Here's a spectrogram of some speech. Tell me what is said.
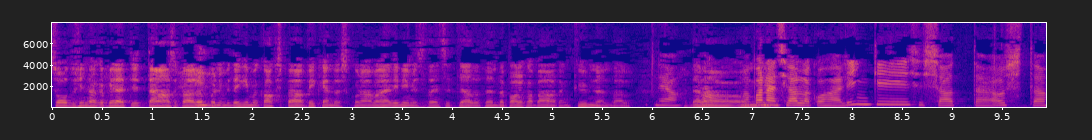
soodushinnaga piletid tänase päeva lõpuni, me tegime kaks päeva pikendust, kuna mõned inimesed andsid teada, et nende palgapäevad on kümnendal. ma, ongi... ma panen siia alla kohe lingi, siis saate osta,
